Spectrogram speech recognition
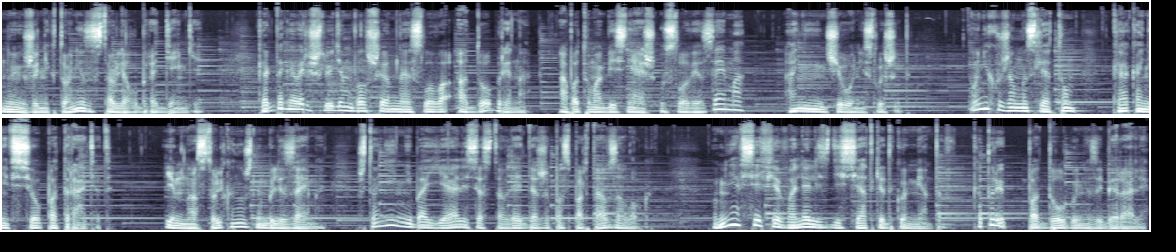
Но их же никто не заставлял брать деньги. Когда говоришь людям волшебное слово «одобрено», а потом объясняешь условия займа, они ничего не слышат. У них уже мысли о том, как они все потратят. Им настолько нужны были займы, что они не боялись оставлять даже паспорта в залог. У меня в сейфе валялись десятки документов, которые подолгу не забирали.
